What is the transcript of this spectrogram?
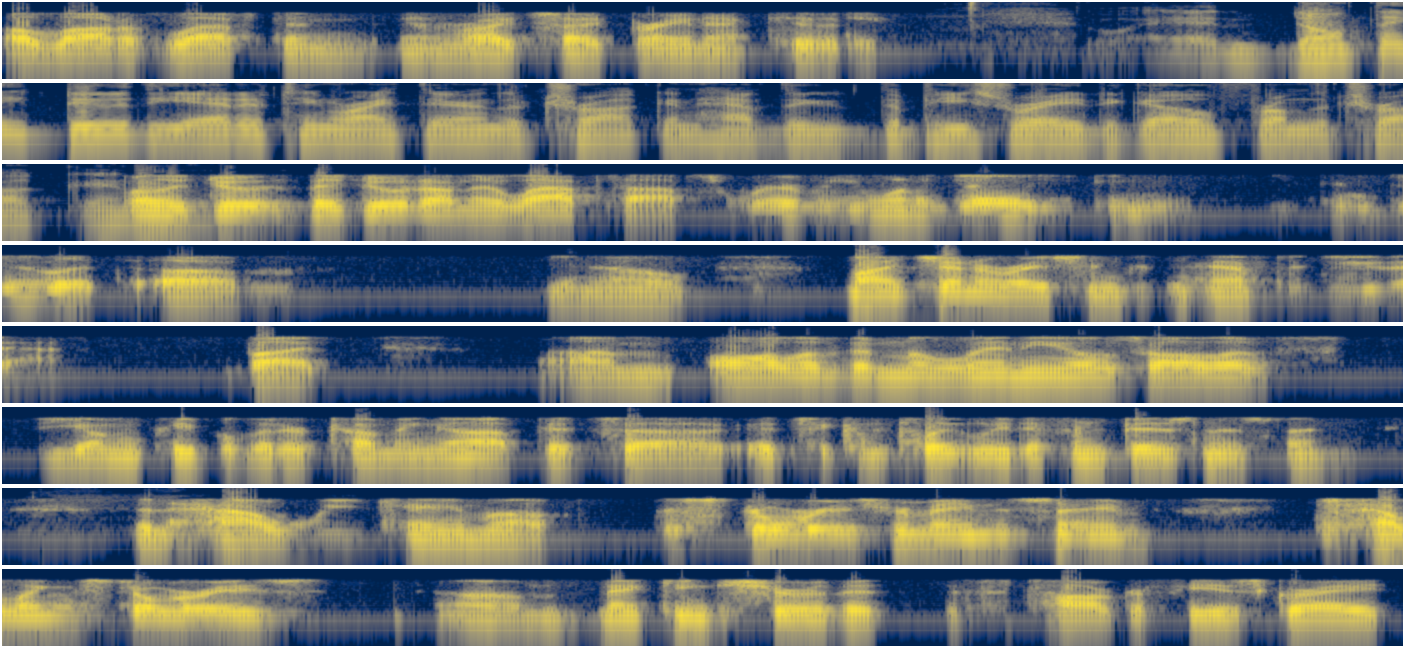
a lot of left and, and right side brain activity. Don't they do the editing right there in the truck and have the, the piece ready to go from the truck? And, Well, they do it. They do it on their laptops. Wherever you want to go, you can you can do it. Um, you know, my generation didn't have to do that, but um, all of the millennials, all of the young people that are coming up, it's a it's a completely different business than than how we came up. The stories remain the same, telling stories, um, making sure that the photography is great,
